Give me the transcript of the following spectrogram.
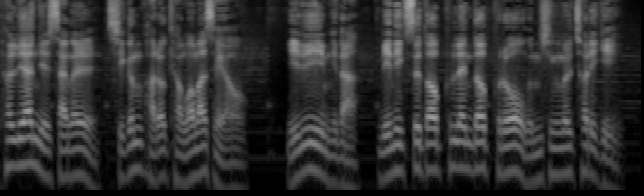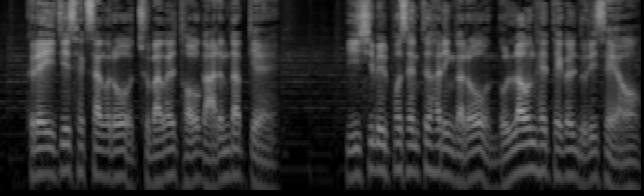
편리한 일상을 지금 바로 경험하세요. 1위입니다. 미닉스 더 플랜더 프로 음식물 처리기. 그레이지 색상으로 주방을 더욱 아름답게 21% 할인가로 놀라운 혜택을 누리세요.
